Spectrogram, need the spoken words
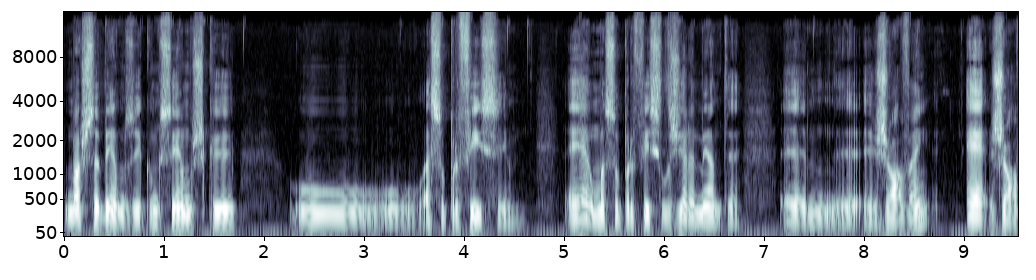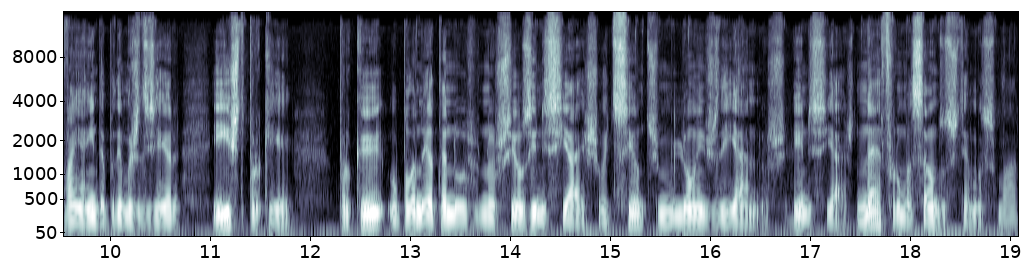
nós sabemos e conhecemos que o, a superfície é uma superfície ligeiramente eh, jovem, é jovem ainda, podemos dizer, e isto porquê? Porque o planeta, nos, nos seus iniciais 800 milhões de anos iniciais na formação do sistema solar,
